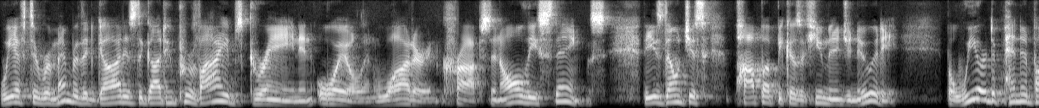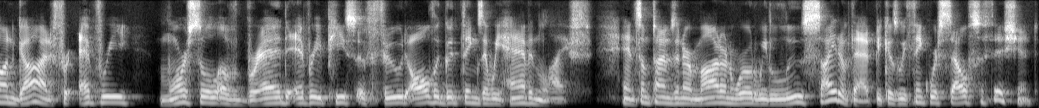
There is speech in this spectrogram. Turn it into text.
we have to remember that God is the God who provides grain and oil and water and crops and all these things. These don't just pop up because of human ingenuity, but we are dependent upon God for every morsel of bread, every piece of food, all the good things that we have in life. And sometimes in our modern world, we lose sight of that because we think we're self sufficient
